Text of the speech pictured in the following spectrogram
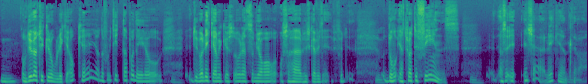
Mm. Om du och jag tycker olika, okej, ja, då får vi titta på det. Och du har lika mycket stor rätt som jag och så här, hur ska vi... För, då, jag tror att det finns alltså, en kärlek egentligen. Va?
